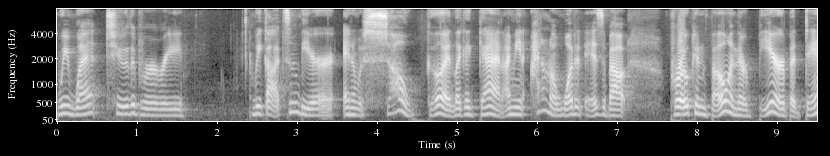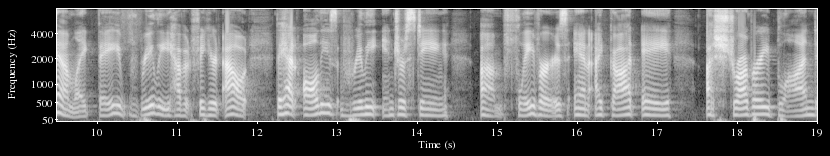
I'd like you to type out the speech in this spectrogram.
we went to the brewery we got some beer and it was so good. Like, again, I mean, I don't know what it is about Broken Bow and their beer, but damn, like they really have it figured out. They had all these really interesting um, flavors, and I got a a strawberry blonde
